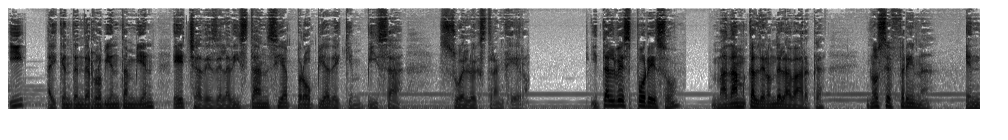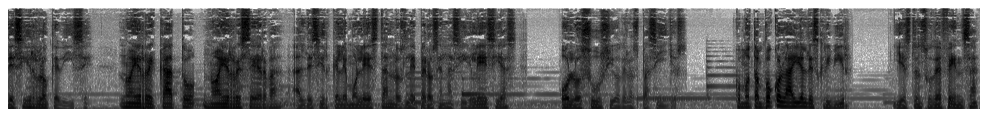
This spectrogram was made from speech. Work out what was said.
y, hay que entenderlo bien también, hecha desde la distancia propia de quien pisa suelo extranjero. Y tal vez por eso, Madame Calderón de la Barca no se frena en decir lo que dice. No hay recato, no hay reserva al decir que le molestan los léperos en las iglesias o lo sucio de los pasillos. Como tampoco la hay al describir, y esto en su defensa,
